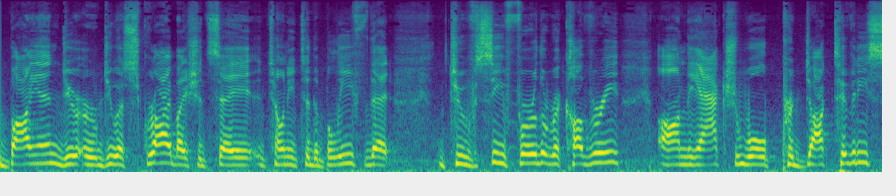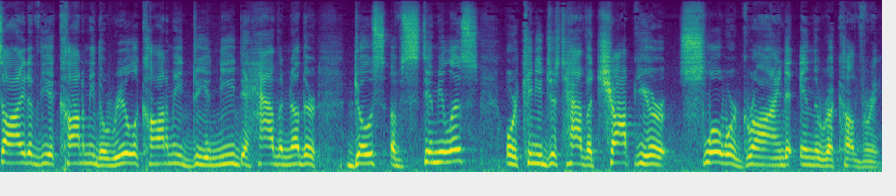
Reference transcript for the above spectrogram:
buy in, do you, or do you ascribe, I should say, Tony, to the belief that to see further recovery on the actual productivity side of the economy, the real economy? Do you need to have another dose of stimulus, or can you just have a choppier, slower grind in the recovery?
